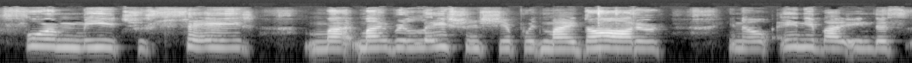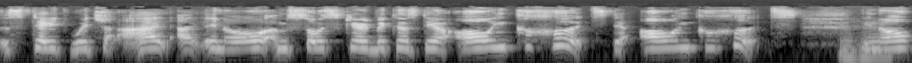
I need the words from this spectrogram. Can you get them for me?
for me to save my, my relationship with my daughter. You know, anybody in this state, which I, I, you know, I'm so scared because they're all in cahoots. They're all in cahoots. You mm-hmm. know,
